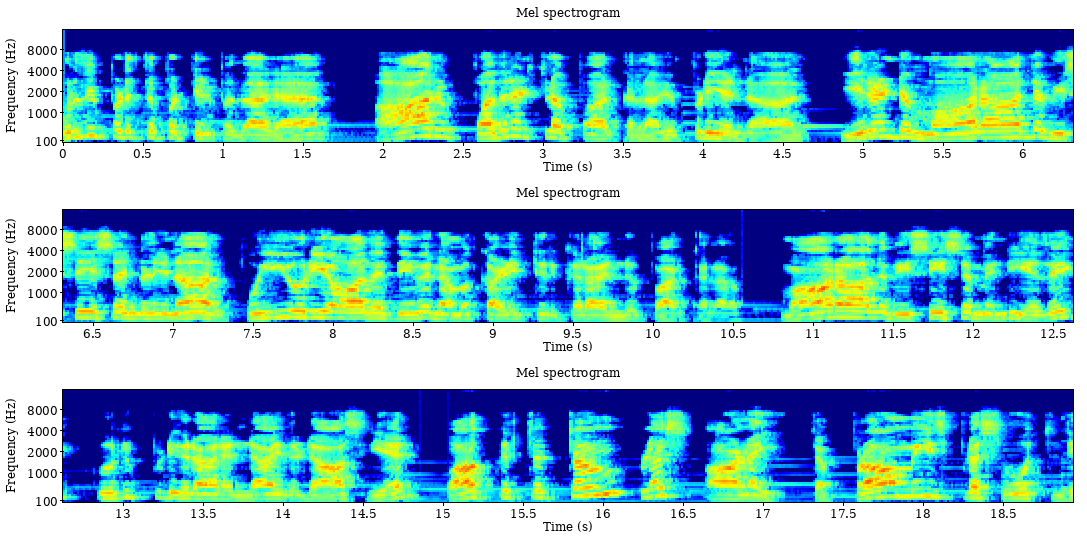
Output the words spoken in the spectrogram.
உறுதிப்படுத்தப்பட்டிருப்பதாக ஆறு பதினெட்டுல பார்க்கலாம். எப்படி என்றால் இரண்டு மாறாத விசேஷங்களினால் பொய்யொறியாத தெய்வம் நமக்கு அளித்திருக்கிறார் என்று பார்க்கலாம். மாறாத விசேஷம் என்று எதை குறிப்பிடுகிறார் என்றால் இதனுடைய ஆசிரியர் வாக்குத்தத்தம் பிளஸ் ஆணை த ப்ராமிஸ் பிளஸ் ஓத் இந்த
